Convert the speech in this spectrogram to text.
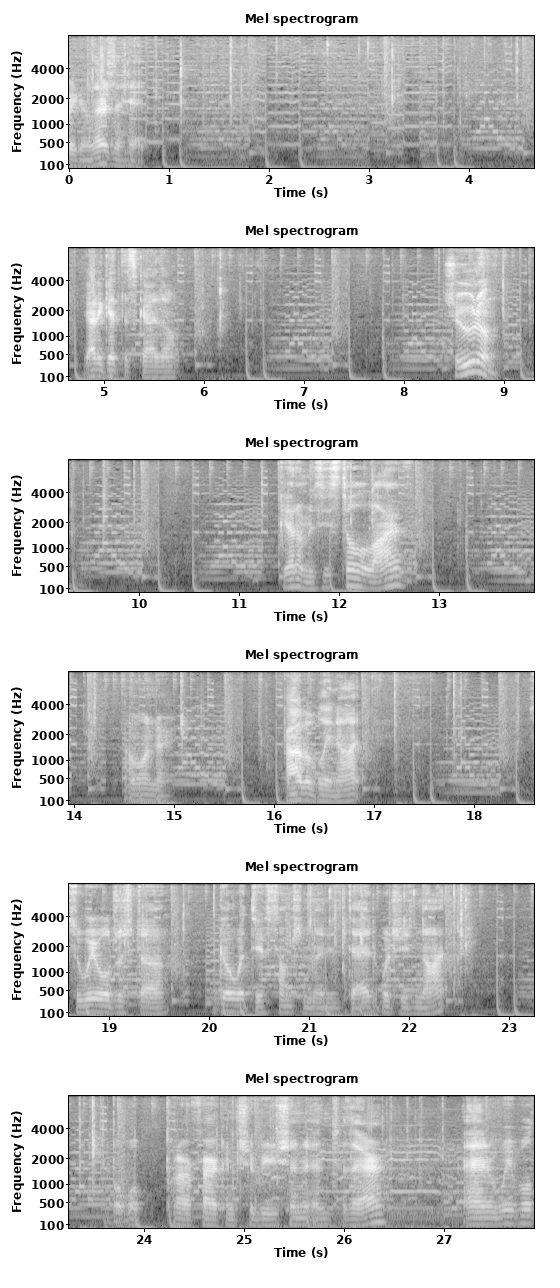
we go, there's a hit. Gotta get this guy though. Shoot him! Get him, is he still alive? I wonder. Probably not. So we will just uh, go with the assumption that he's dead, which he's not. Put our fair contribution into there. And we will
